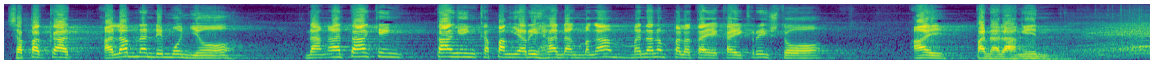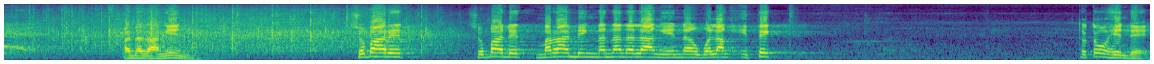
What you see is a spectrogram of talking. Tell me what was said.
Sapagkat alam ng demonyo na ang ataking tanging kapangyarihan ng mga mananampalataya kay Kristo ay panalangin. Panalangin. Subalit, subalit maraming nananalangin na walang effect. Totoo hindi.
